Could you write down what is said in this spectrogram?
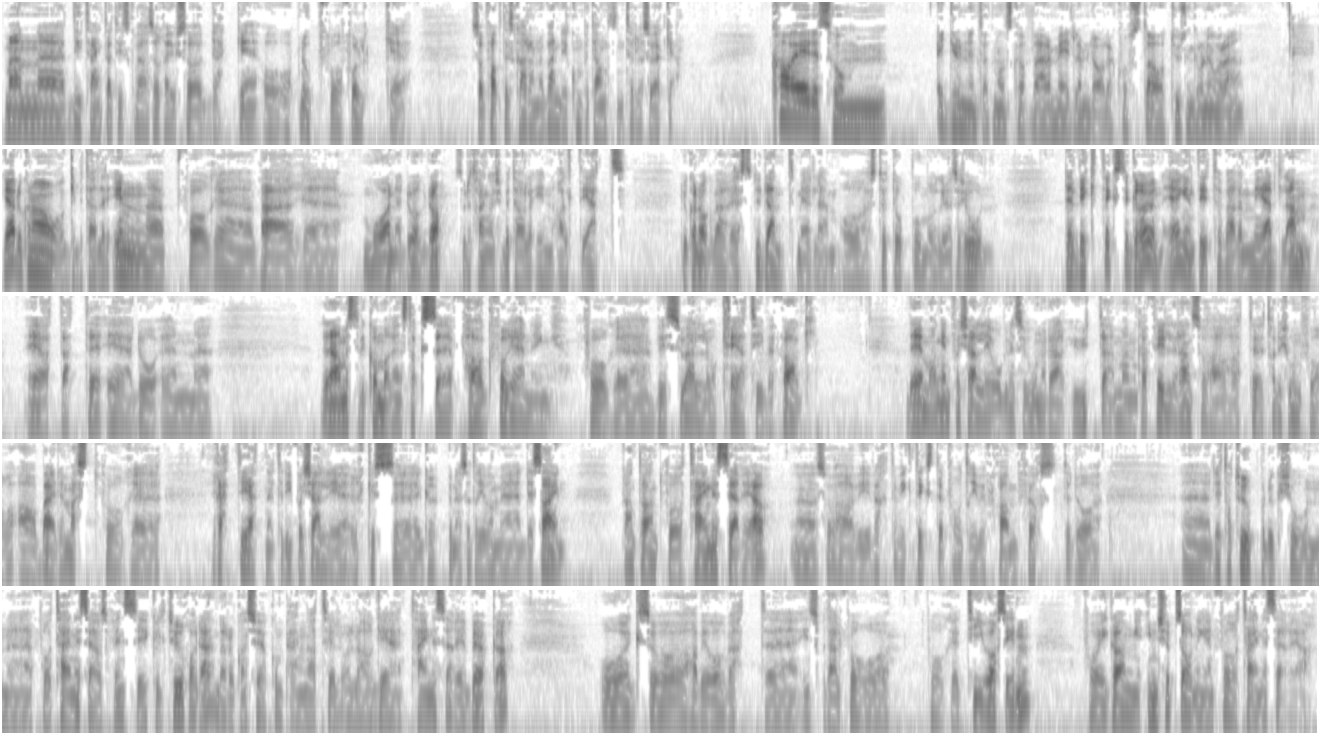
Men eh, de tenkte at de skulle være så rause og dekke og åpne opp for folk eh, som faktisk har den nødvendige kompetansen til å søke. Hva er det som er grunnen til at man skal være medlem da? Det koster 1000 kroner i året? Ja, du kan òg betale det inn eh, for hver måned òg, da. Så du trenger ikke betale inn alt i ett. Du kan òg være studentmedlem og støtte opp om organisasjonen. Det viktigste grunnen egentlig til å være medlem, er at dette er da en Det nærmeste vi kommer en slags eh, fagforening for eh, visuelle og kreative fag. Det er mange forskjellige organisasjoner der ute, men Grafill er den som har hatt eh, tradisjon for å arbeide mest for rettighetene til de forskjellige yrkesgruppene som driver med design. Bl.a. for tegneserier så har vi vært det viktigste for å drive fram først da litteraturproduksjon for tegneserier som finnes i Kulturrådet, der du kan søke om penger til å lage tegneseriebøker. Og så har vi òg vært eh, instrumentell for å for eh, ti år siden få i gang innkjøpsordningen for tegneserier.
